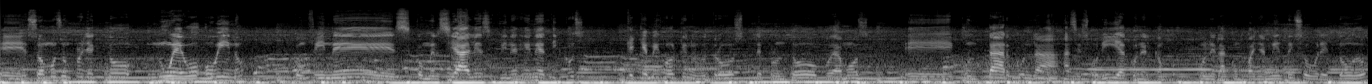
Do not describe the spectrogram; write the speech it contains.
Eh, somos un proyecto nuevo ovino con fines comerciales fines genéticos, que qué mejor que nosotros de pronto podamos eh, contar con la asesoría, con el, con el acompañamiento y sobre todo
